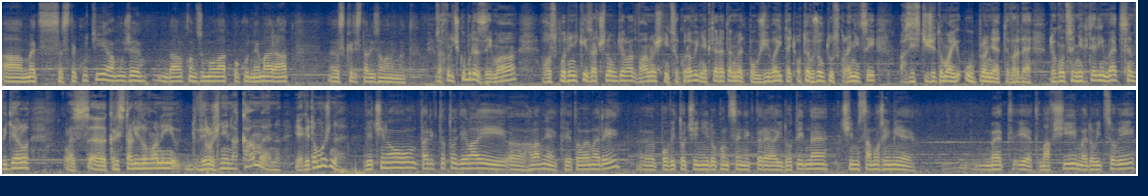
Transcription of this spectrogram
A med se stekutí a může dál konzumovat, pokud nemá rád skrystalizovaný med. Za chviličku bude zima, hospodyňky začnou dělat vánoční cukroví, některé ten med používají, teď otevřou tu sklenici a zjistí, že to mají úplně tvrdé. Dokonce některý med jsem viděl eh, krystalizovaný vyloženě na kámen. Jak je to možné? Většinou tady toto dělají eh, hlavně květové medy, eh, po vytočení dokonce některé i do týdne, čím samozřejmě med je tmavší, medovicový,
